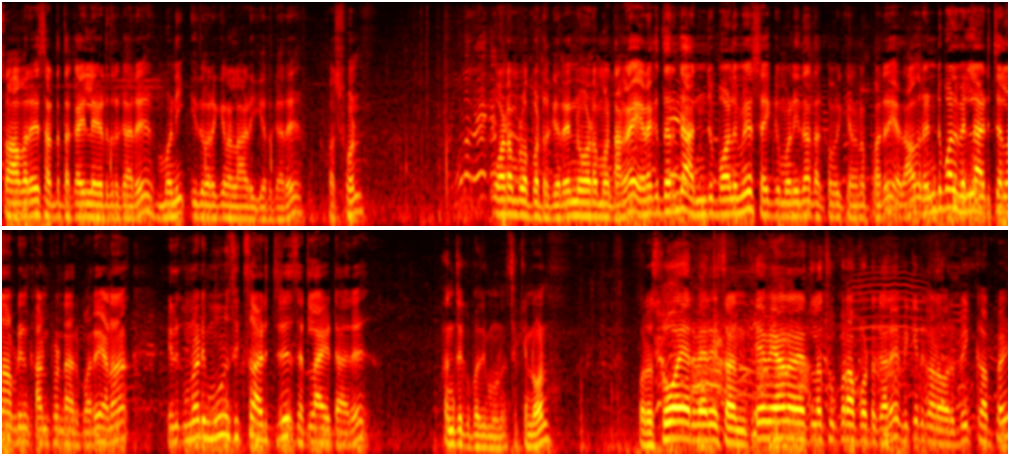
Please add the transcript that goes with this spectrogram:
ஸோ அவரே சட்டத்தை கையில் எடுத்திருக்காரு. மணி இது வரைக்கும் நல்லா அடிக்கிருக்காரு ஃபர்ஸ்ட் ஒன் உடம்புல பட்டிருக்கு. ரெண்டு ஓட மாட்டாங்க. எனக்கு தெரிஞ்ச அஞ்சு பாலுமே சைக்கு மணி தான் தக்க வைக்க நினைப்பாரு ஏதாவது ரெண்டு பால் வெளில அடிச்சிடலாம் அப்படின்னு கான்ஃபிடண்டாக இருப்பார். ஏன்னா இதுக்கு முன்னாடி மூணு சிக்ஸ் அடிச்சு செட்டில் ஆகிட்டாரு அஞ்சுக்கு பதிமூணு. செகண்ட் ஒன் ஒரு ஸ்லோயர் வேரியேஷன் தேவையான நேரத்தில் சூப்பராக போட்டுக்காரு. விக்கெட்டுக்கான ஒரு பிக் கப்பை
